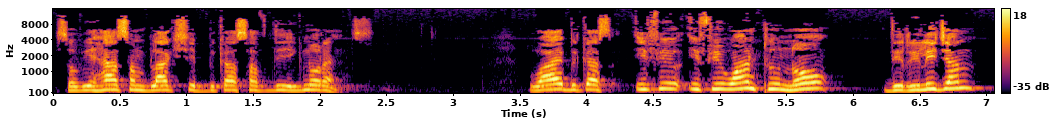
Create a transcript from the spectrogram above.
So we have some black sheep because of the ignorance. Why? Because if you, if you want to know the religion,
